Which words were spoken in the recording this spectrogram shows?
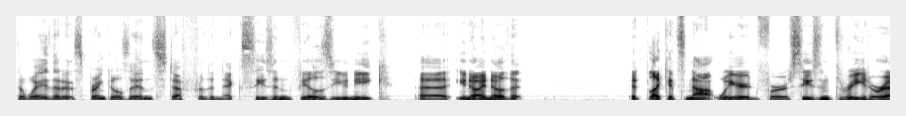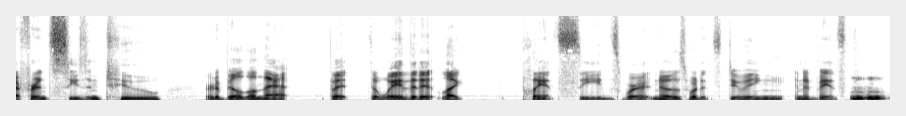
the way that it sprinkles in stuff for the next season feels unique. Uh, you know, I know that it like it's not weird for season three to reference season two or to build on that, but the way that it like plants seeds where it knows what it's doing in advance mm-hmm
